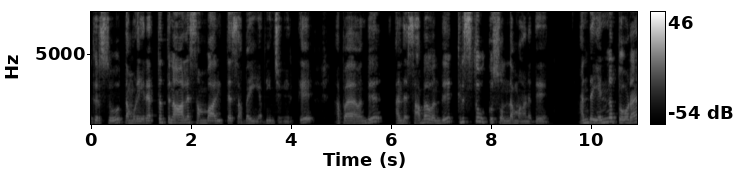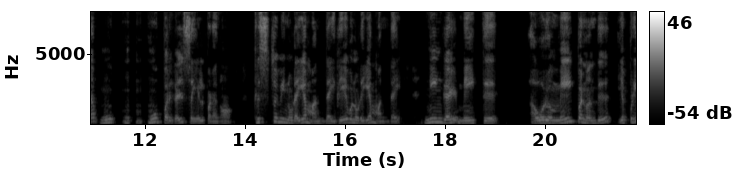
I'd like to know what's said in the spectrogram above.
கிறிஸ்து தம்முடைய இரத்தத்தினால சம்பாதித்த சபை அப்படின்னு சொல்லியிருக்கு. அப்ப வந்து அந்த சபை வந்து கிறிஸ்துவுக்கு சொந்தமானது. அந்த எண்ணத்தோட மூ மூப்பர்கள் செயல்படணும். கிறிஸ்துவினுடைய மந்தை தேவனுடைய மந்தை. நீங்கள் மேய்த்து ஒரு மேய்ப்பன் வந்து எப்படி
